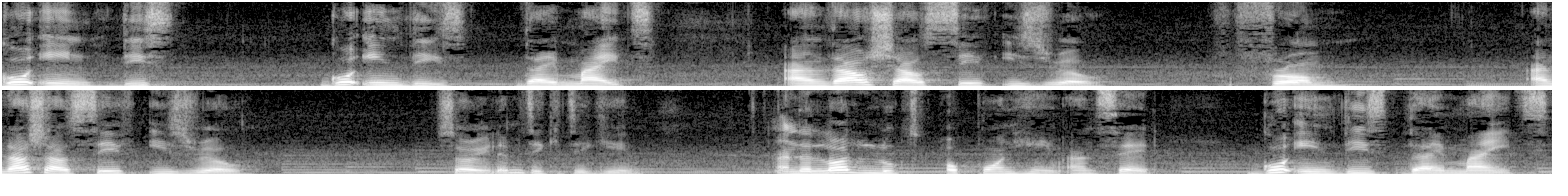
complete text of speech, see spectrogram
go in this, go in this thy might, and thou shalt save Israel from, and thou shalt save Israel. Sorry, let me take it again. And the Lord looked upon him and said, Go in this thy might,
